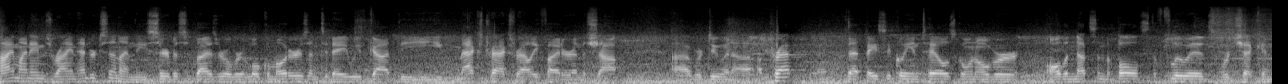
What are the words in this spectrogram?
Hi, my name is Ryan Hendrixson. I'm the service advisor over at Local Motors and today we've got the MAXTRAX Rally Fighter in the shop. Uh, we're doing a, a, prep that basically entails going over all the nuts and the bolts, the fluids, we're checking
